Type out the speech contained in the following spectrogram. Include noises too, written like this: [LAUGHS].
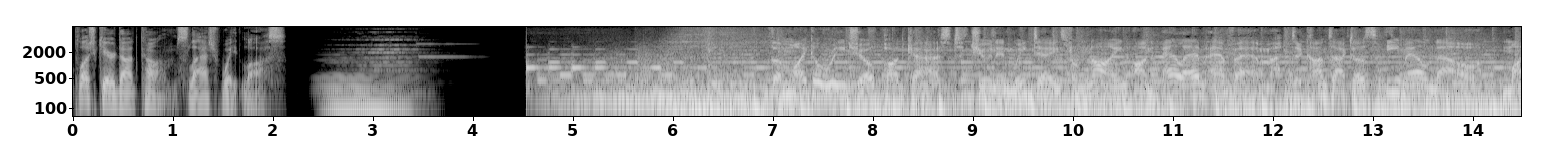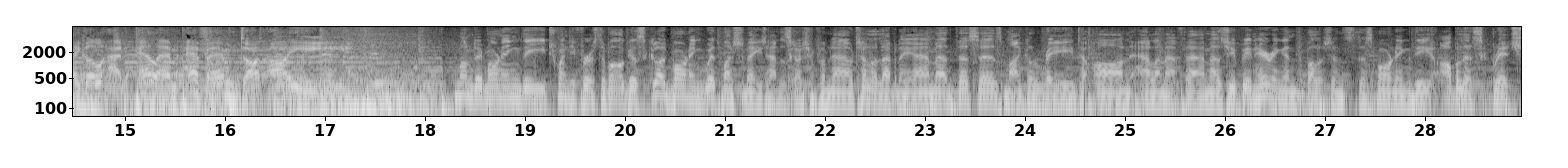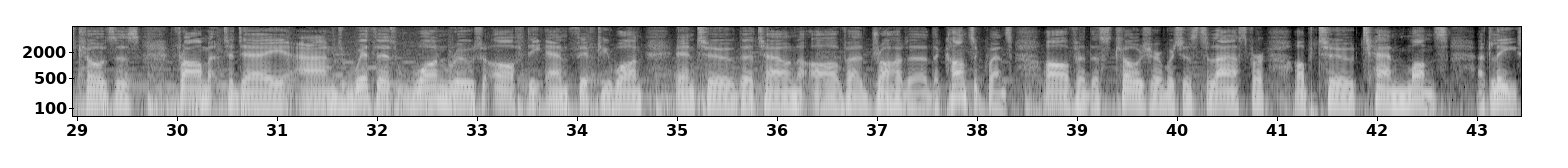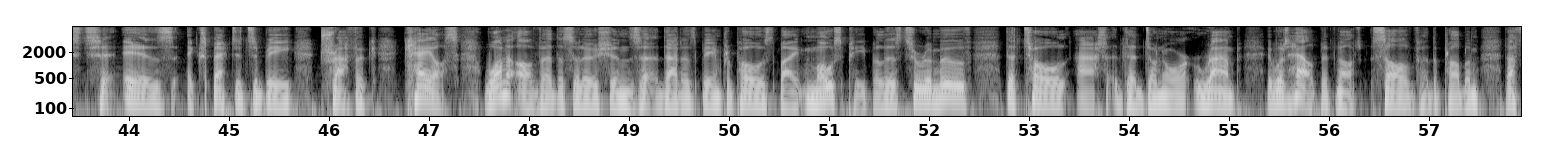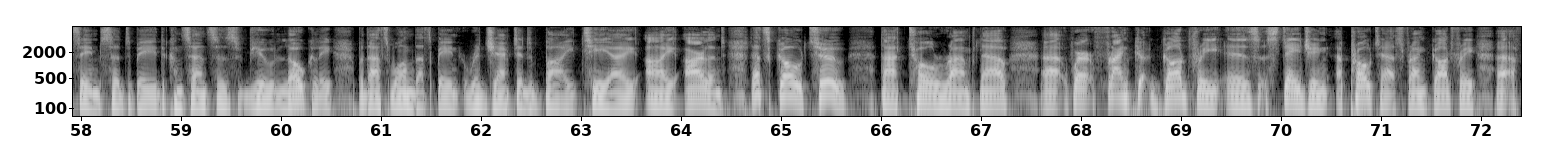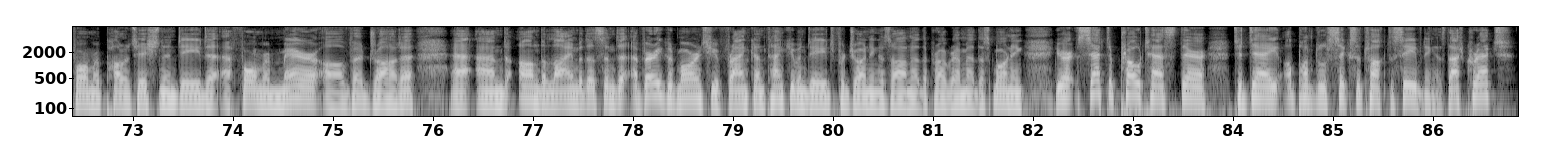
plushcare.com slash weight loss. The Michael Reade Show podcast. Tune in weekdays from 9 on LMFM. To contact us, email now michael at lmfm.ie. Monday morning, the 21st of August. Good morning with much debate and discussion from now till 11am. This is Michael Reade on LMFM. As you've been hearing in the bulletins this morning, the Obelisk Bridge closes from today and with it one route off the N51 into the town of Drogheda. The consequence of this closure, which is to last for up to 10 months at least, is expected to be traffic chaos. One of uh, the solutions uh, that is being proposed by most people is to remove the toll at the Donore ramp. It would help, if not solve, the problem. That seems to be the consensus view locally, but that's one that's been rejected by TII Ireland. Let's go to that toll ramp now, uh, where Frank Godfrey is staging a protest. Frank Godfrey, uh, a former politician, indeed, a former mayor of Drogheda, uh, and on the line with us, and a very good morning to you, Frank, and thank you indeed for joining us on uh, the programme uh, this morning. You're set to protest there today up until six o'clock this evening, is that correct?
